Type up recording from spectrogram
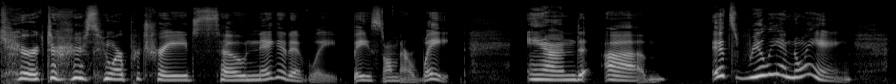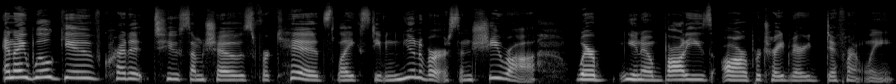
characters who are portrayed so negatively based on their weight. And um it's really annoying. And I will give credit to some shows for kids like Steven Universe and She-Ra where you know bodies are portrayed very differently.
